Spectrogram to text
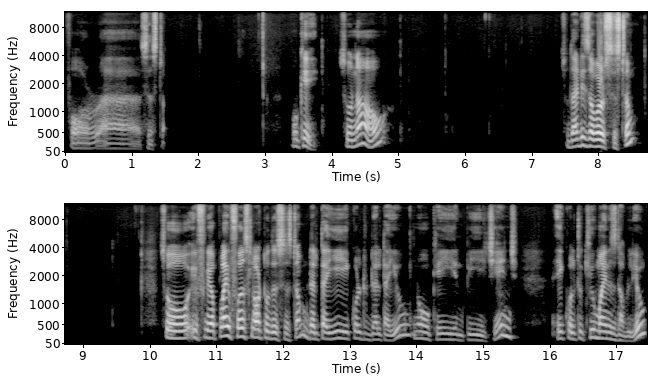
for uh, system. Okay. So, now, so that is our system. So, if we apply first law to this system delta E equal to delta U, no Ke and Pe change equal to Q minus W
